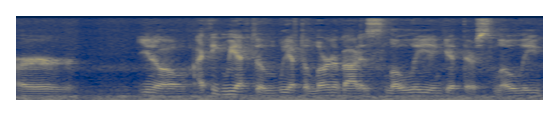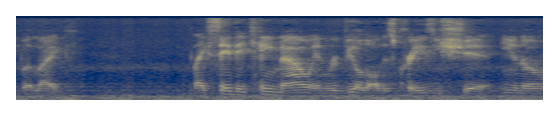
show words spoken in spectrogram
are you know, I think we have to we have to learn about it slowly and get there slowly. But like, like say they came out and revealed all this crazy shit, you know,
